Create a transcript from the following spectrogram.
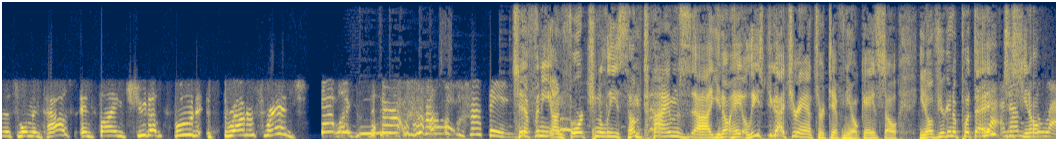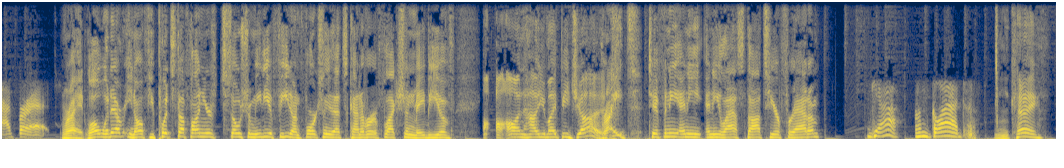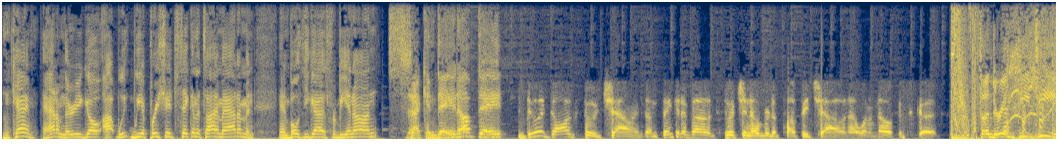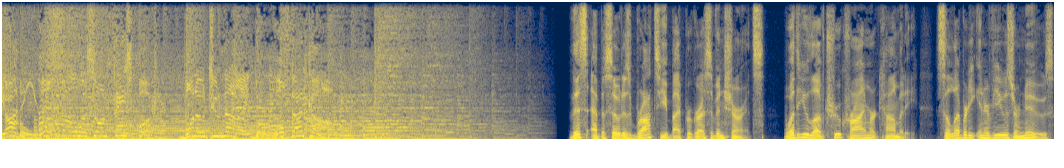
I'm going to this woman's house and find chewed up food throughout her fridge. That Like- is not how it happened. Tiffany, unfortunately, sometimes, uh, you know, hey, at least you got your answer, Tiffany, okay? So, you know, if you're going to put that, Yeah, and just, I'm you know, glad for it. right. Well, whatever, you know, if you put stuff on your social media feed, unfortunately, that's kind of a reflection maybe of, O- On how you might be judged. right. Tiffany, any, any last thoughts here for Adam? Yeah, I'm glad. Okay. Okay, Adam, there you go. Uh, we, we appreciate you taking the time, Adam, and, and both you guys for being on. Second date update. Do a dog food challenge. I'm thinking about switching over to puppy chow, and I want to know if it's good. Thunder and PT on the Wolf. Follow us on Facebook. 1029thewolf.com. This episode is brought to you by Progressive Insurance. Whether you love true crime or comedy, celebrity interviews or news,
